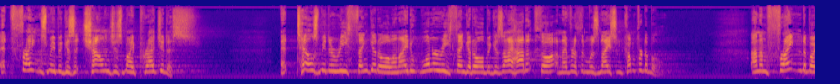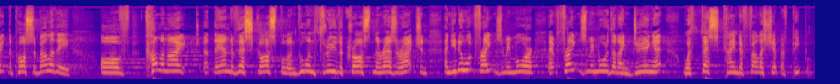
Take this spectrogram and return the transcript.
It frightens me because it challenges my prejudice. It tells me to rethink it all, and I don't want to rethink it all because I had it thought and everything was nice and comfortable. And I'm frightened about the possibility of coming out at the end of this gospel and going through the cross and the resurrection. And you know what frightens me more? It frightens me more that I'm doing it with this kind of fellowship of people.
